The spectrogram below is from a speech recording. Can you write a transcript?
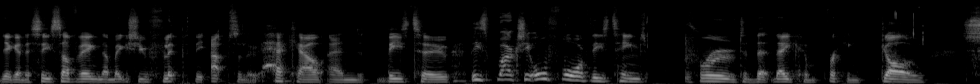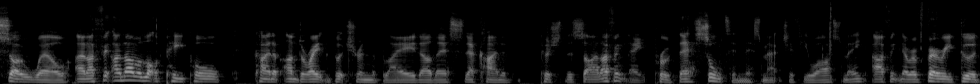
you're going to see something that makes you flip the absolute heck out. And these two, these actually all four of these teams proved that they can freaking go so well. And I think I know a lot of people kind of underrate the Butcher and the Blade. Are they? They're kind of pushed to the side. I think they proved their salt in this match. If you ask me, I think they're a very good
